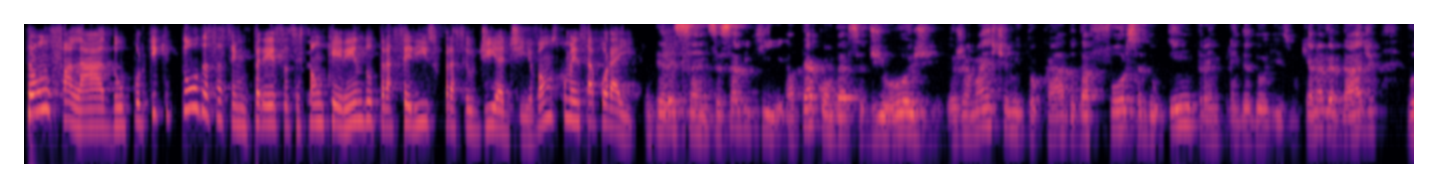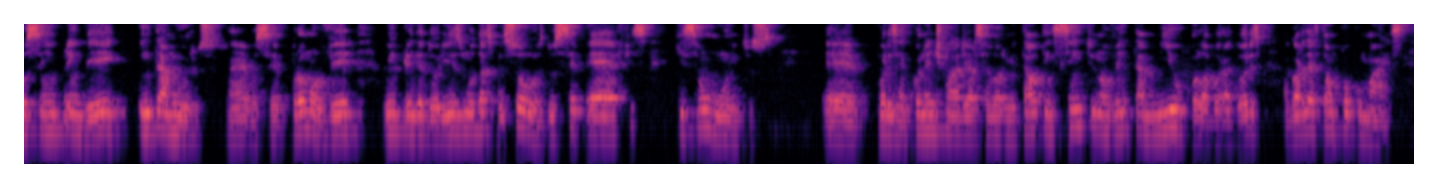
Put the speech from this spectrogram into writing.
tão falado? Por que, que todas as empresas estão querendo trazer isso para seu dia a dia? Vamos começar por aí. Interessante. Você sabe que até a conversa de hoje eu jamais tinha me tocado da força do intraempreendedorismo, que é, na verdade, você empreender intramuros, né? você promover o empreendedorismo das pessoas, dos CPFs, que são muitos. É, por exemplo, quando a gente fala de ArcelorMittal, tem 190 mil colaboradores, agora deve estar um pouco mais.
